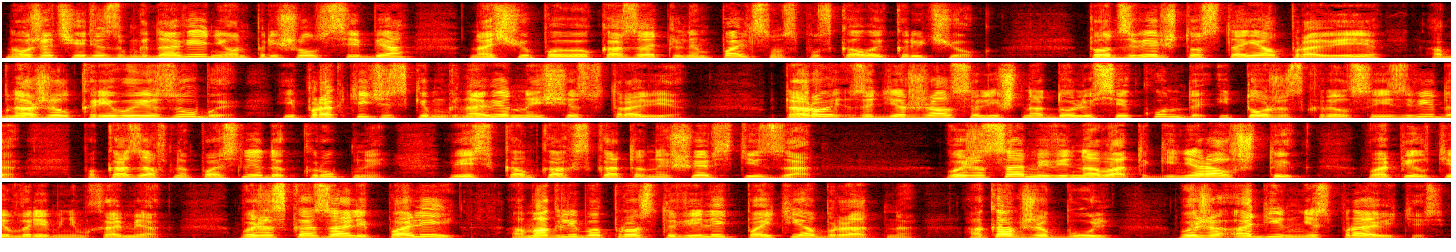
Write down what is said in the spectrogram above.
Но уже через мгновение он пришел в себя, нащупывая указательным пальцем спусковой крючок. Тот зверь, что стоял правее, обнажил кривые зубы и практически мгновенно исчез в траве. Второй задержался лишь на долю секунды и тоже скрылся из вида, показав напоследок крупный, весь в комках скатанной шерсти зад. «Вы же сами виноваты, генерал Штык», — вопил тем временем хомяк. «Вы же сказали, полей, а могли бы просто велеть пойти обратно. А как же Буль? Вы же один не справитесь».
